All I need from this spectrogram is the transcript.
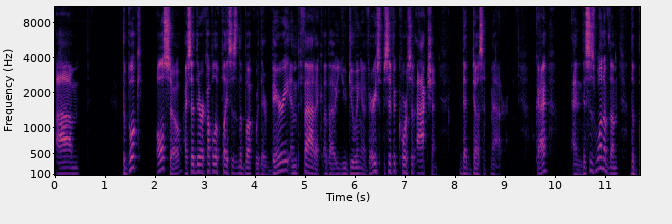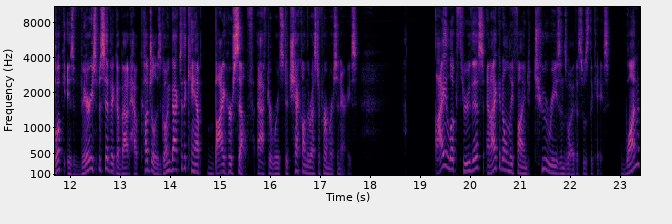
Um, the book also, I said there are a couple of places in the book where they're very emphatic about you doing a very specific course of action that doesn't matter. Okay and this is one of them. The book is very specific about how Cudgel is going back to the camp by herself afterwards to check on the rest of her mercenaries. I looked through this and I could only find two reasons why this was the case. One,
